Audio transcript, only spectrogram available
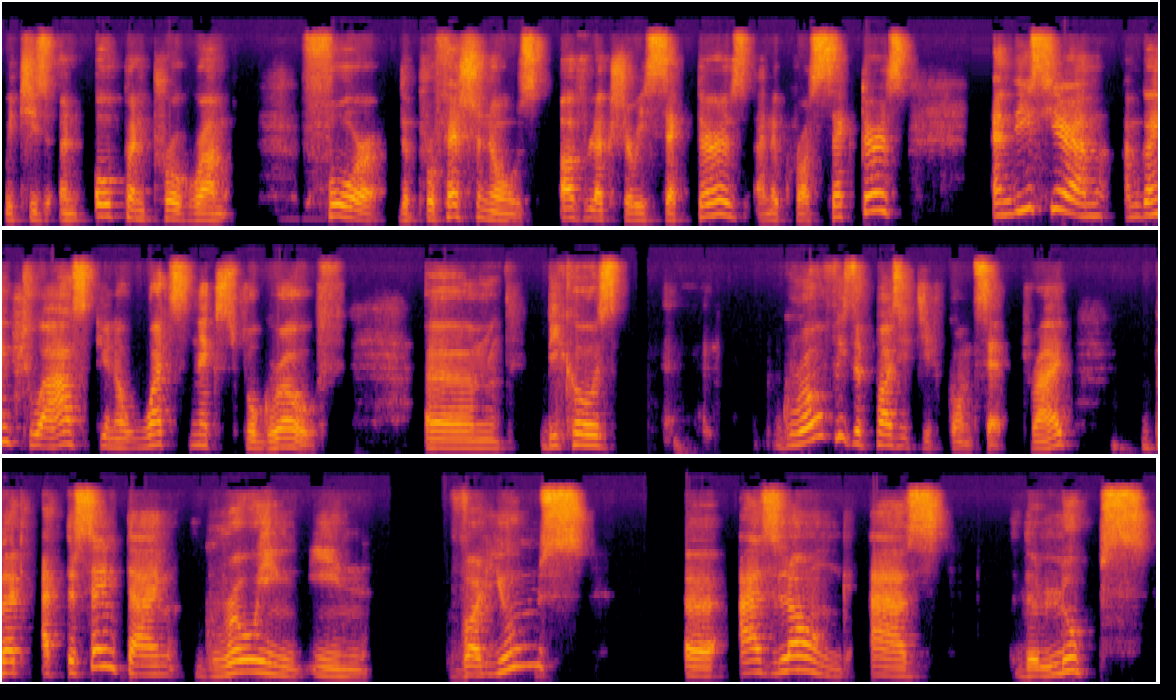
which is an open program for the professionals of luxury sectors and across sectors. And this year, I'm, I'm going to ask, you know, what's next for growth? Um, because growth is a positive concept, right? But at the same time, growing in volumes, uh, as long as the loops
